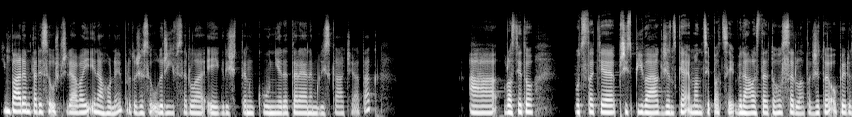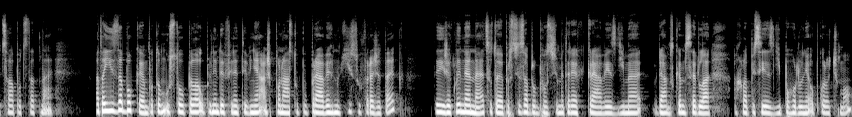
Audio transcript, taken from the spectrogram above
Tím pádem tady se už přidávají i nahony, protože se udrží v sedle i když ten kůň jede terénem, když skáče a tak. A vlastně to v podstatě přispívá k ženské emancipaci, vynález tady toho sedla, takže to je opět docela podstatné. A ta jízda bokem potom ustoupila úplně definitivně až po nástupu právě hnutí sufražetek, kteří řekli ne, ne, co to je prostě za blbost, že my tady jak krávy jezdíme v dámském sedle a chlapi si jezdí pohodlně obkročmo.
